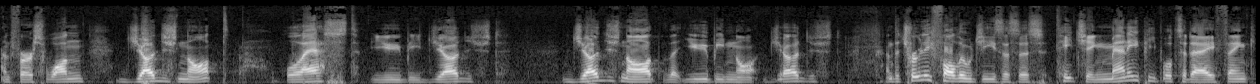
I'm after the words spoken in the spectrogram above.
and verse 1 Judge not, lest you be judged. Judge not, that you be not judged. And to truly follow Jesus' teaching, many people today think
